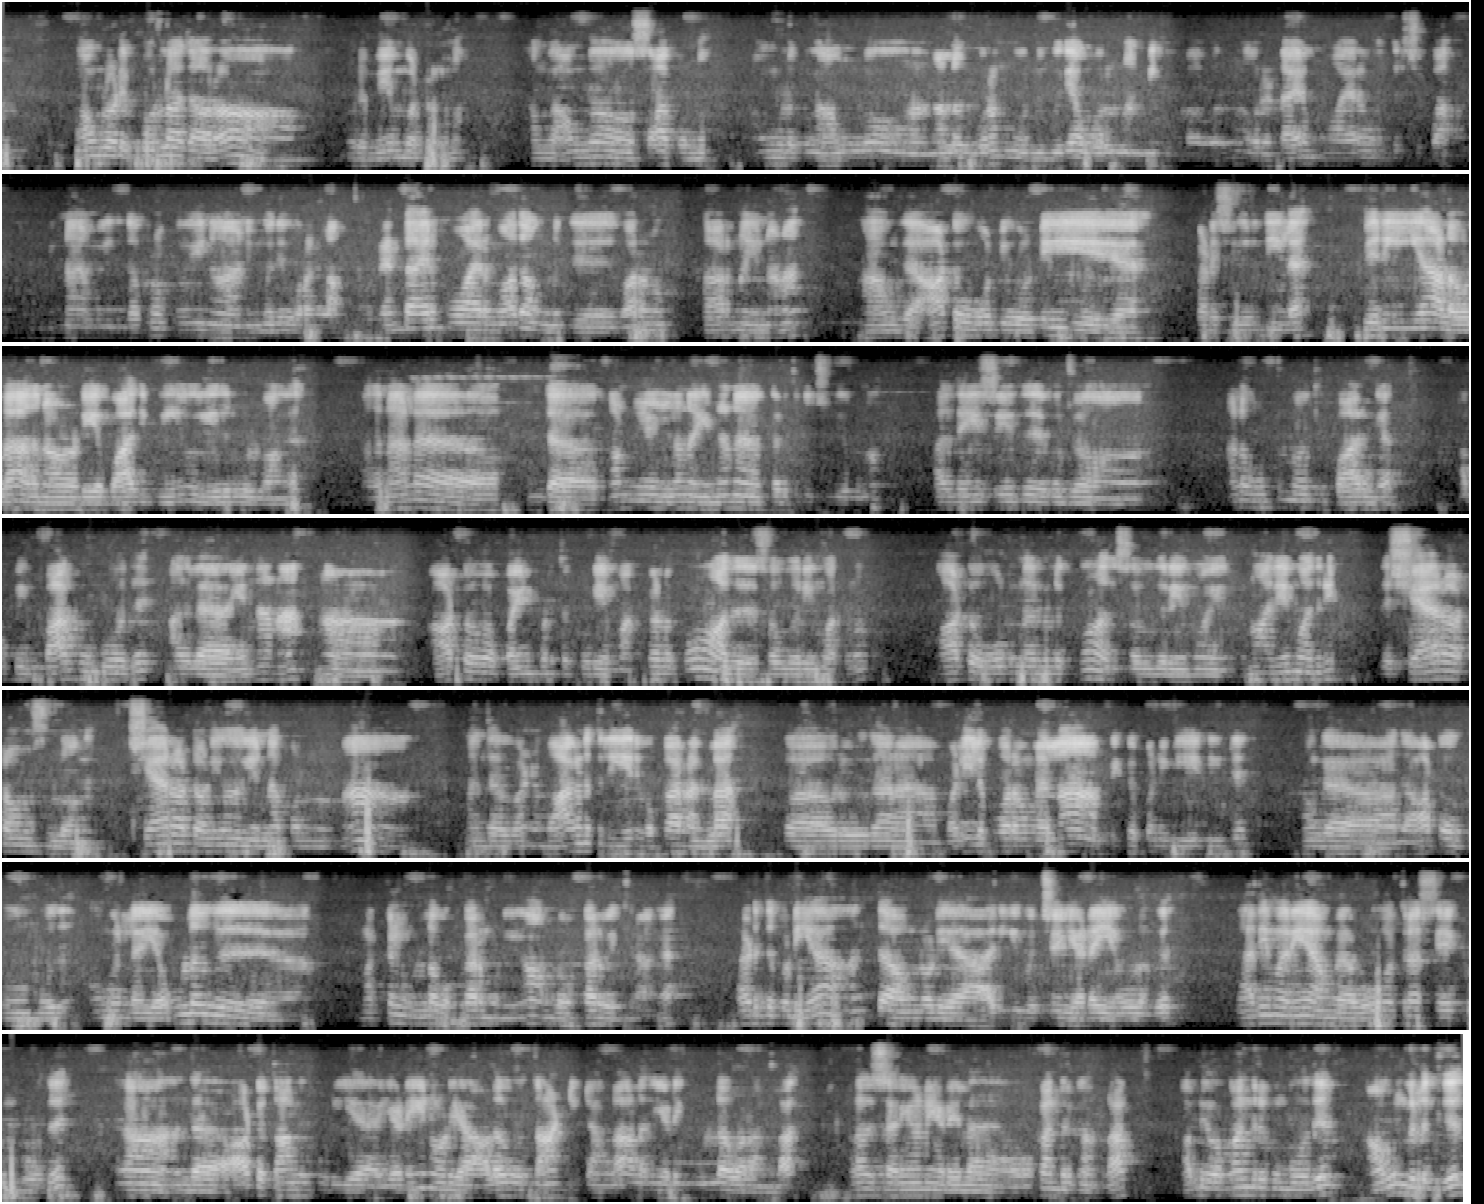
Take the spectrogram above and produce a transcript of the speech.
அவங்களுடைய பொருளாதாரம் ஒரு மேம்பட்டுருக்கணும் அவங்க அவங்களும் சாப்பிடணும். அவங்களுக்கு அவங்களும் நல்ல உறங்கணும் நிம்மதியாக உறங்கணும் அன்றைக்கி இவ்வளோ வருமானம் ஒரு ரெண்டாயிரம் மூவாயிரம் வந்துருச்சுப்பா. நான் இதுக்கப்புறம் போய் நான் நிம்மதியாக உறங்கலாம். ஒரு ரெண்டாயிரம் மூவாயிரமாவது அவங்களுக்கு வரணும். காரணம் என்னன்னா அவங்க ஆட்டோ ஓட்டி ஓட்டி கடைசி இறுதியில் பெரிய அளவில் அதனுடைய பாதிப்பையும் எதிர்கொள்வாங்க. அதனால் இந்த காணொலியில் நான் என்னென்ன கருத்துக்கள் சொல்லியிருக்கணும் அதை தயவுசெய்து கொஞ்சம் நல்லா உற்று நோக்கி பாருங்கள் அப்படி பார்க்கும்போது அதில் என்னென்னா ஆட்டோவை பயன்படுத்தக்கூடிய மக்களுக்கும் அது சௌகரியமாக இருக்கணும். ஆட்டோ ஓட்டுநர்களுக்கும் அது சௌகரியமாக இருக்கணும். அதே மாதிரி இந்த ஷேர் ஆட்டோன்னு சொல்லுவாங்க. ஷேர் ஆட்டோலையும் என்ன பண்ணணும்னா அந்த வாகனத்தில் ஏறி உக்காடுறாங்களா இப்போ ஒரு உதாரணம் வழியில் போகிறவங்க எல்லாம் பிக்கப் பண்ணிட்டு ஏற்றிக்கிட்டு அவங்க அந்த ஆட்டோவுக்கு போகும்போது அவங்கள எவ்வளவு மக்கள் உள்ளே உட்கார முடியும் அவங்க உட்கார வைக்கிறாங்க. அடுத்தபடியாக அந்த அவங்களுடைய அதிகபட்ச எடை எவ்வளவு? அதே மாதிரி அவங்க ஒவ்வொருத்தராக சேர்க்கும்போது அந்த ஆட்டோ தாங்கக்கூடிய எடையினுடைய அளவு தாண்டிட்டாங்களா? அல்லது எடைக்கு உள்ளே வராங்களா? அதாவது சரியான இடையில உக்காந்துருக்காங்களா? அப்படி உக்காந்துருக்கும் போது அவங்களுக்கு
